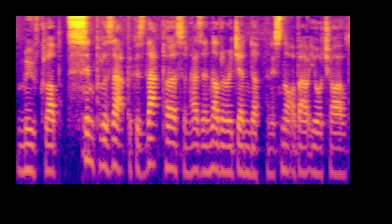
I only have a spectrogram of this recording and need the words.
move club. Simple as that because that person has another agenda and it's not about your child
